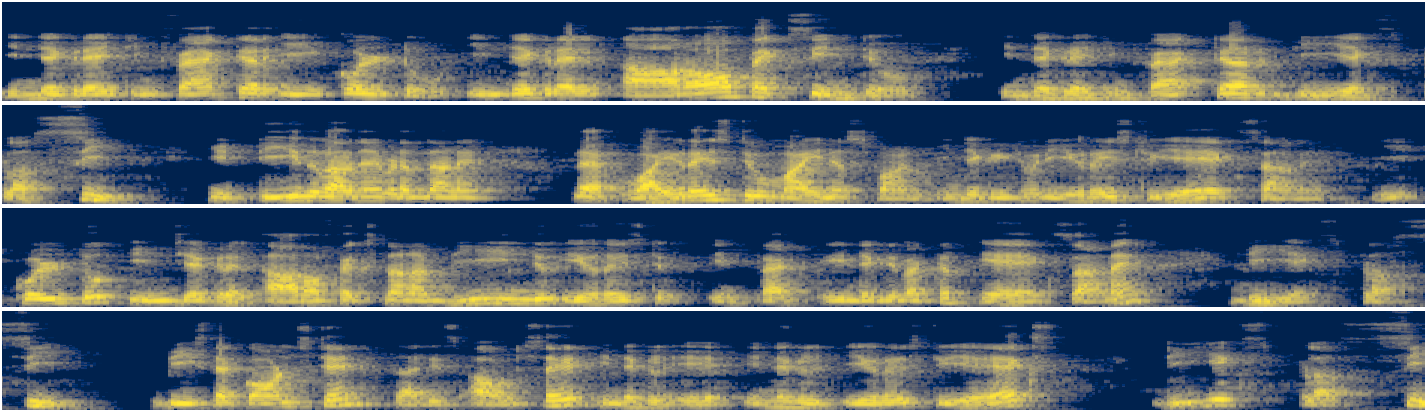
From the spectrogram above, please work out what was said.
integrating factor equal to integral R of x into integrating factor d x plus C ഈ ടി എന്ന് പറഞ്ഞാൽ ഇവിടെ എന്താണ്? അല്ലെ y raise to minus one integrate e raise to A x ആണ് equal to integral R of x എന്ന് പറഞ്ഞാൽ B into e raise to in fact integrate factor A x ആണ് d x plus C B is the constant that is outside integral A integral e raise to A x d x plus C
